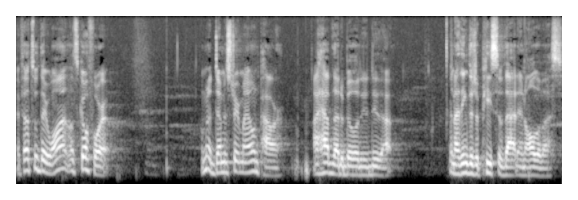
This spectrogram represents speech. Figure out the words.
if that's what they want, let's go for it. I'm going to demonstrate my own power. I have that ability to do that. And I think there's a piece of that in all of us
